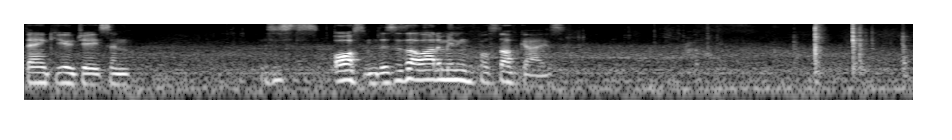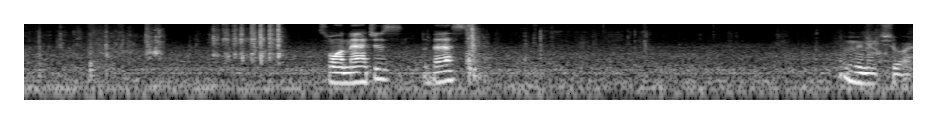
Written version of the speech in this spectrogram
Thank you, Jayson. This is awesome. This is a lot of meaningful stuff, guys. Swan matches, the best. Let me make sure.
